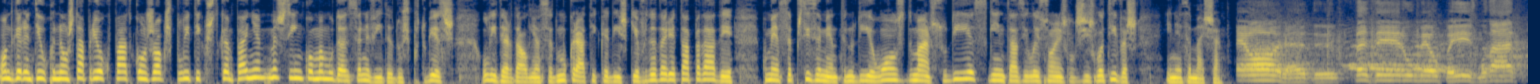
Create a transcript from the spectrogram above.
onde garantiu que não está preocupado com jogos políticos de campanha, mas sim com uma mudança na vida dos portugueses. O líder da Aliança Democrática diz que a verdadeira etapa da AD começa precisamente no dia 11 de março, dia seguinte às eleições legislativas. Inês Ameixa. É hora de fazer o meu país mudar.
